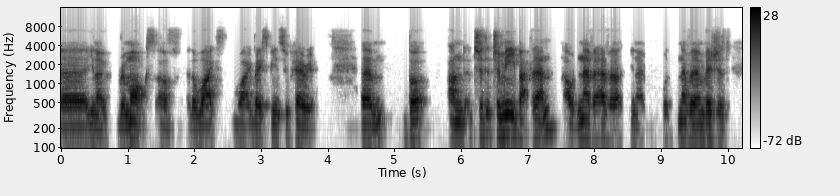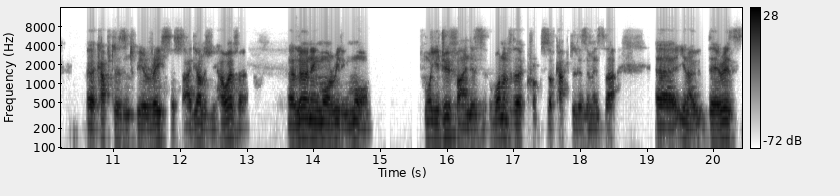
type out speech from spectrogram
uh, you know, remarks of the white white race being superior. Um, but and to the, to me back then, I would never ever, you know, would never envision uh, capitalism to be a racist ideology. However, uh, learning more, reading more, what you do find is one of the cruxes of capitalism is that, uh, you know, there is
